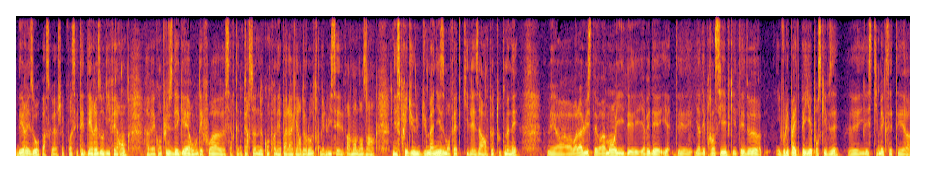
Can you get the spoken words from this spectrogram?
des réseaux, parce qu'à chaque fois c'était des réseaux différents, avec en plus des guerres où des fois certaines personnes ne comprenaient pas la guerre de l'autre, mais lui c'est vraiment dans un, esprit d'humanisme en fait qui les a un peu toutes menées. Mais voilà, lui c'était vraiment, il, il, y avait des, il y a des principes qui étaient de il voulait pas être payé pour ce qu'il faisait. Euh, il estimait que c'était. Euh,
